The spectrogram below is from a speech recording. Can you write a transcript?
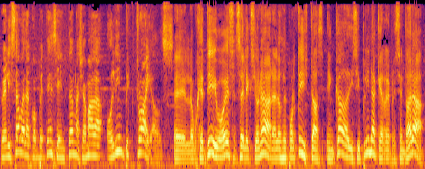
realizaba la competencia interna llamada Olympic Trials. El objetivo es seleccionar a los deportistas en cada disciplina que representará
